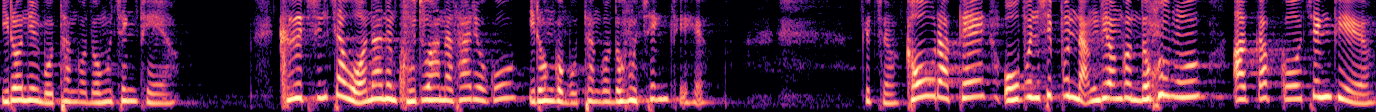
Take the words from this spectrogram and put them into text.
이런 일 못한 거 너무 창피해요. 그 진짜 원하는 구두 하나 사려고 이런 거 못한 거 너무 창피해요. 그렇죠? 거울 앞에 5분 10분 낭비한 건 너무 아깝고 창피해요.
